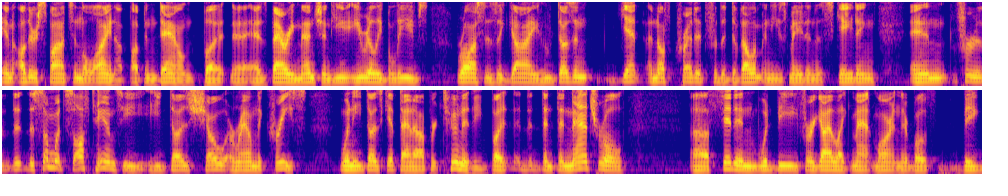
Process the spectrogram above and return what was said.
in other spots in the lineup, up and down. But uh, as Barry mentioned, he he really believes. Ross is a guy who doesn't get enough credit for the development he's made in his skating and for the, the somewhat soft hands he, he does show around the crease when he does get that opportunity. But the, the, natural uh, fit in would be for a guy like Matt Martin. They're both big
